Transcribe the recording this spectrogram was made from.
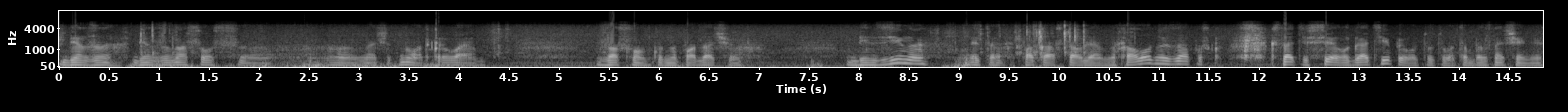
бензо, бензонасос, э, э, значит, ну, открываем заслонку на подачу бензина. Это пока оставляем на холодный запуск. Кстати, все логотипы, вот тут вот обозначения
